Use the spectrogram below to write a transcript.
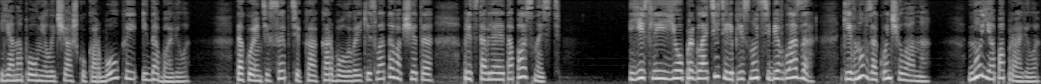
Я наполнила чашку карболкой и добавила. Такой антисептик, как карболовая кислота, вообще-то представляет опасность, если ее проглотить или плеснуть себе в глаза, кивнув, закончила она. Но я поправила.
